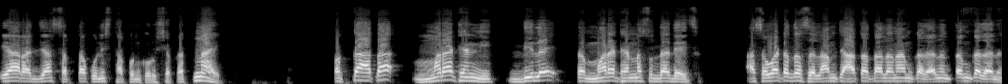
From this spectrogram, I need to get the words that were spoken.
या राज्यात सत्ता कोणी स्थापन करू शकत नाही. फक्त आता मराठ्यांनी दिलंय तर मराठ्यांना सुद्धा द्यायचं. असं वाटत असेल आमच्या हातात आलं नामका झालं तमका झालं.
